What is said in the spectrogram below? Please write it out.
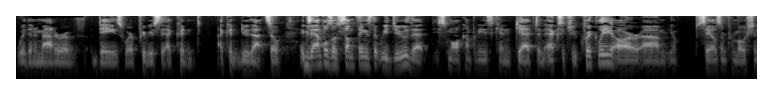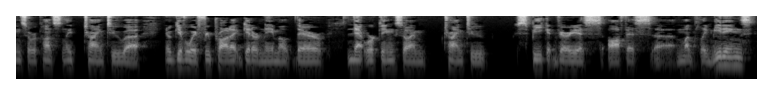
within a matter of days, where previously I couldn't. I couldn't do that. So examples of some things that we do that small companies can get and execute quickly are, um, you know, sales and promotions. So we're constantly trying to, uh, you know, give away free product, get our name out there, networking. So I'm trying to speak at various office uh, monthly meetings,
